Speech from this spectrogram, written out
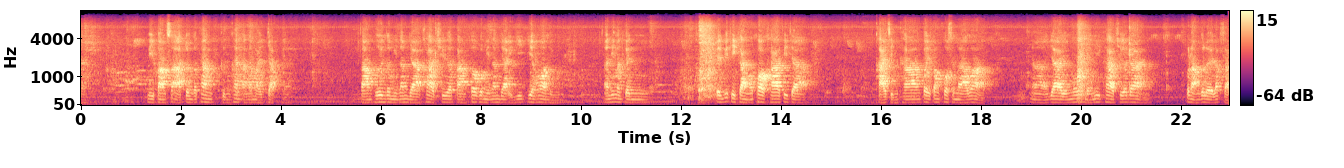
นะมีความสะอาดจนกระทั่งถึงขั้นอนามัยจัดนะตามพื้นก็มีน้ำยาฆ่าเชื้อ ตามโต๊ะก็มีน้ำยาอีกยี่ห้อหนึ่ง อันนี้มันเป็น เป็นวิธีการของพ่อค้าที่จะขายสินค้าก็จะต้องโฆษณาว่ายาอย่างงู้นอย่างนี้ฆ่าเชื้อได้ฝรั่งก็เลยรักษา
